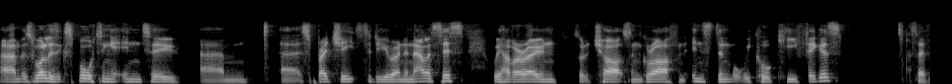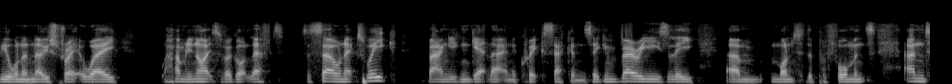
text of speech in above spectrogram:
um, as well as exporting it into um, uh, spreadsheets to do your own analysis. We have our own sort of charts and graph and instant, what we call key figures. So if you want to know straight away how many nights have I got left to sell next week, bang, you can get that in a quick second. So you can very easily um, monitor the performance. And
